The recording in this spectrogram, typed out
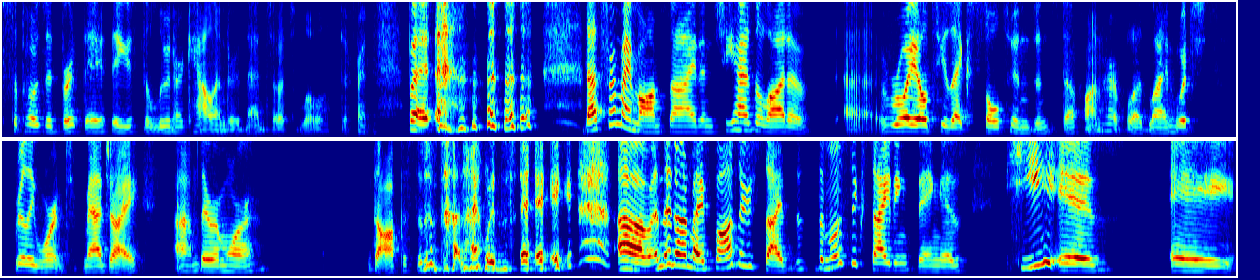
supposed birthday. They used the lunar calendar then, so it's a little different. But that's from my mom's side, and she has a lot of uh, royalty, like sultans and stuff, on her bloodline, which really weren't magi. Um, they were more the opposite of that, I would say. Um, and then on my father's side, the, the most exciting thing is he is a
